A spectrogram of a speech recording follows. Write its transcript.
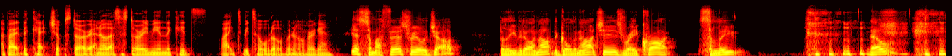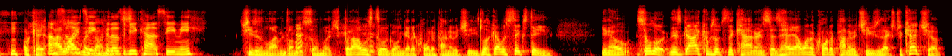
about the ketchup story. I know that's a story me and the kids like to be told over and over again. Yes. So, my first real job, believe it or not, the Golden Arches, Ray Kroc, salute. no. Okay. I'm I saluting like for those of you who can't see me she doesn't like McDonald's so much, but I will still go and get a quarter pounder with cheese. Look, I was 16, you know. So look, this guy comes up to the counter and says, Hey, I want a quarter pounder with cheese with extra ketchup.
